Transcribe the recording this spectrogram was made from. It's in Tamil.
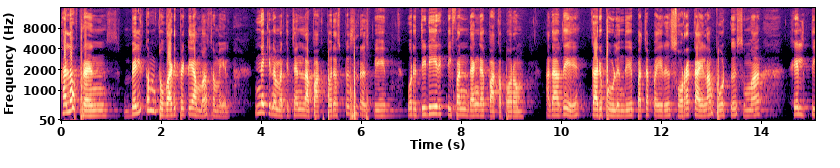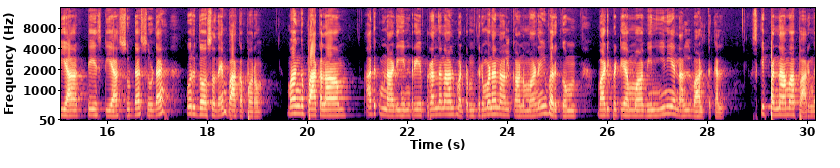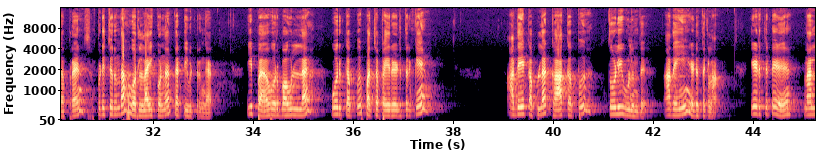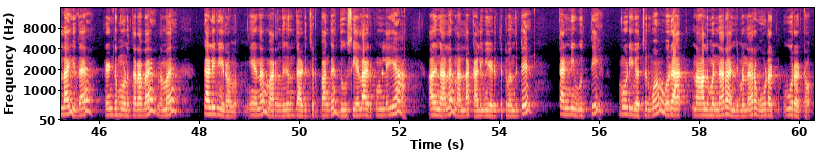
Hello friends welcome to Vadipettai அம்மா சமையல் இன்றைக்கி நம்ம கிச்சனில் பார்க்க போகிற ஸ்பெஷல் ரெசிபி ஒரு திடீர் டிஃபன் தாங்க பார்க்க போகிறோம் அதாவது கருப்பு உளுந்து பச்சைப்பயிறு சொரக்காயெல்லாம் போட்டு சும்மா ஹெல்த்தியாக டேஸ்டியாக சுட சுட ஒரு தோசை தான் பார்க்க போகிறோம் வாங்க பார்க்கலாம். அதுக்கு முன்னாடி இன்றைய பிறந்தநாள் மற்றும் திருமண நாள் காணும் அனைவருக்கும் வாடிப்பட்டி அம்மாவின் இனிய நல்வாழ்த்துக்கள். ஸ்கிப் பண்ணாமல் பாருங்கள் ஃப்ரெண்ட்ஸ் பிடிச்சிருந்தா ஒரு லைக் ஒன்று தட்டி விட்டுருங்க. இப்போ ஒரு பவுலில் ஒரு கப்பு பச்சை பயிறு எடுத்திருக்கேன். அதே கப்பில் கா கப்பு தொளி உளுந்து. அதையும் எடுத்துக்கலாம். எடுத்துட்டு நல்லா இதை ரெண்டு மூணு தடவை நம்ம கழுவிடணும். ஏன்னா மருந்து இருந்து அடிச்சிருப்பாங்க தூசியெல்லாம் இருக்கும் இல்லையா? அதனால நல்லா கழுவி எடுத்துகிட்டு வந்துட்டு தண்ணி ஊற்றி மூடி வச்சுருவோம். ஒரு நாலு மணி நேரம் அஞ்சு மணி நேரம் ஊட ஊறட்டும்.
